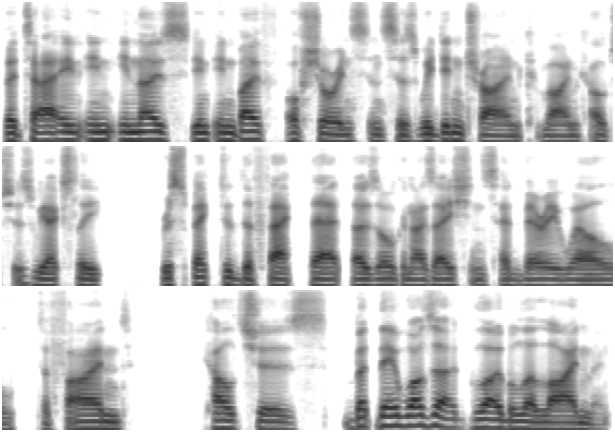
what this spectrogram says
But uh, in, in those in, in both offshore instances, we didn't try and combine cultures. We actually respected the fact that those organizations had very well defined cultures, but there was a global alignment.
